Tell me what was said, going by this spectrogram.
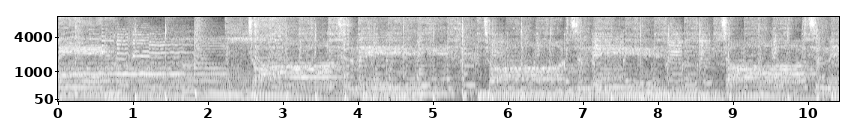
me. Talk to me. Talk to me. Talk to me. Talk to me.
